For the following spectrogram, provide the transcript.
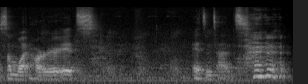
somewhat harder. It's, it's intense.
